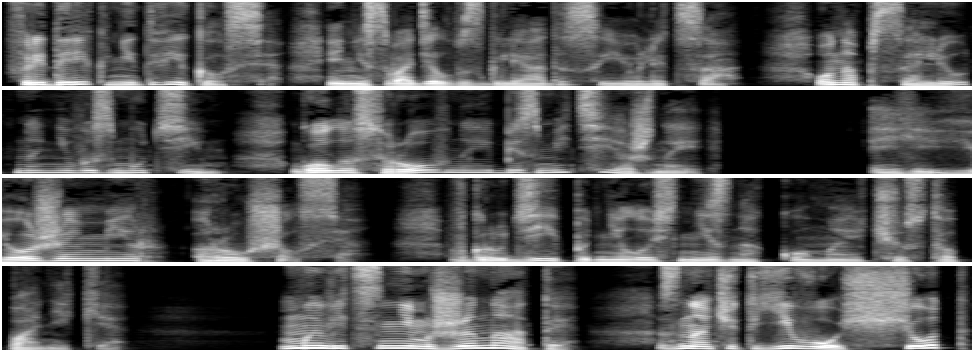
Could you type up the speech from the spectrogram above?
Фредерик не двигался и не сводил взгляда с ее лица. Он абсолютно невозмутим, голос ровный и безмятежный. Ее же мир рушился. В груди поднялось незнакомое чувство паники. «Мы ведь с ним женаты. Значит, его счет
